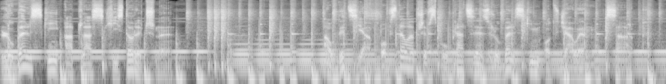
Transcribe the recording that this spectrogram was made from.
Lubelski Atlas Historyczny. Audycja powstała przy współpracy z lubelskim oddziałem SARP.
